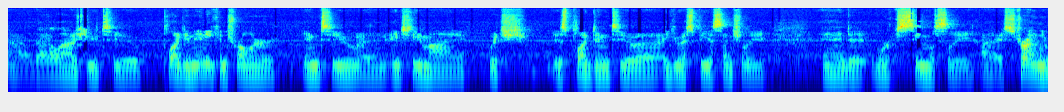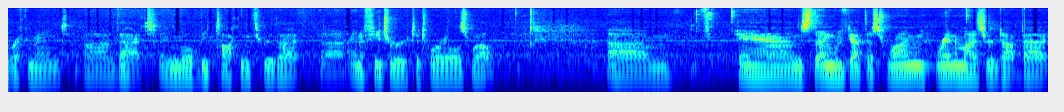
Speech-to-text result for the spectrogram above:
uh, that allows you to plug in any controller into an HDMI, which is plugged into a, a USB essentially, and it works seamlessly. I strongly recommend uh, that, and we'll be talking through that in a future tutorial as well. Um, and then we've got this run randomizer.bat.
